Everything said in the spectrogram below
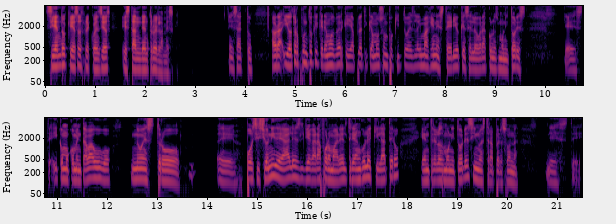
siendo que esas frecuencias están dentro de la mezcla. Exacto. Ahora, y otro punto que queremos ver, que ya platicamos un poquito, es la imagen estéreo que se logra con los monitores. Este, y como comentaba Hugo, nuestro eh, posición ideal es llegar a formar el triángulo equilátero entre los monitores y nuestra persona. Este,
